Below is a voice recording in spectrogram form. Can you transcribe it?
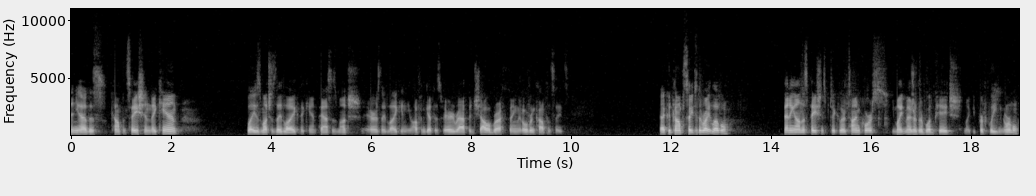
Then you have this compensation. They can't inflate as much as they'd like. They can't pass as much air as they'd like, and you often get this very rapid shallow breath thing that overcompensates. That could compensate to the right level. Depending on this patient's particular time course, you might measure their blood pH, it might be perfectly normal.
